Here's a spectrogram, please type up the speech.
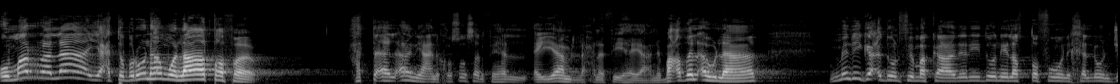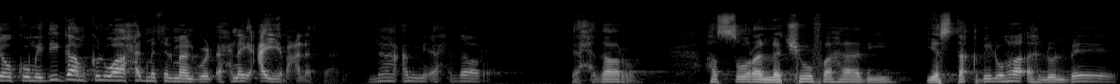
ومرة لا يعتبرونها ملاطفة. حتى الآن يعني خصوصا في هالأيام اللي إحنا فيها يعني. بعض الأولاد من يقعدون في مكان يريدون يلطفون يخلون جو كوميدي قام كل واحد مثل ما نقول إحنا يعيب على الثاني. لا عمي احذر احذر. هالصورة اللي تشوفها هذه يستقبلها أهل البيت.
